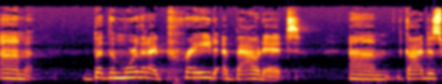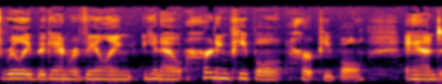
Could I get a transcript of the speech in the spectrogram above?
Um, but the more that I prayed about it, um, God just really began revealing, you know, hurting people hurt people, and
